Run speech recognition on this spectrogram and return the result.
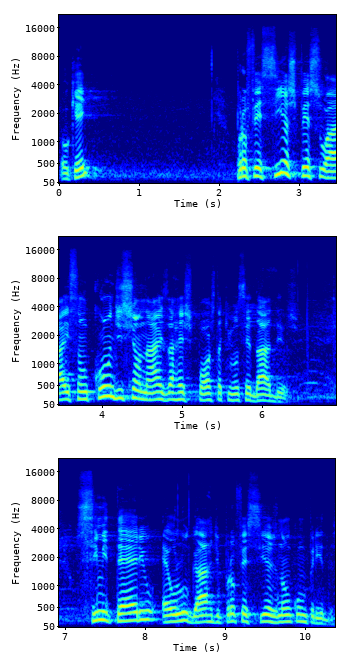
ok? Profecias pessoais são condicionais à resposta que você dá a Deus. Cemitério é o lugar de profecias não cumpridas.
